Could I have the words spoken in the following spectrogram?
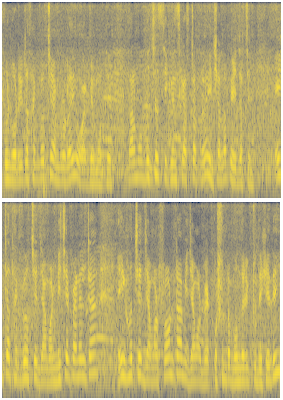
ফুল বডিটা থাকবে হচ্ছে এমব্রয়ডারি ওয়ার্কের মধ্যে। তার মধ্যে হচ্ছে সিকোয়েন্স কাজটা আপনারা ইনশাল্লাহ পেয়ে যাচ্ছেন। এইটা থাকবে হচ্ছে জামার নিচের প্যানেলটা এই হচ্ছে জামার ফ্রন্টটা, আমি জামার ব্যাক পোষণটা বন্ধের একটু দেখিয়ে দিই।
